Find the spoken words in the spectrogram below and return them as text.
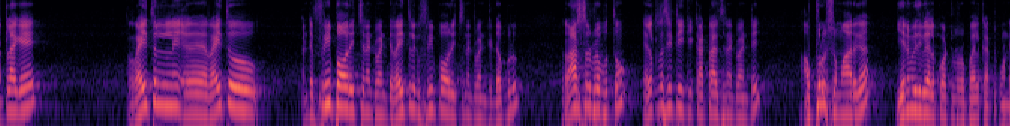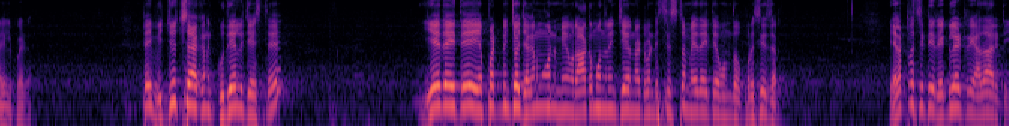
అట్లాగే రైతుల్ని రైతు అంటే ఫ్రీ పవర్ ఇచ్చినటువంటి రైతులకు ఫ్రీ పవర్ ఇచ్చినటువంటి డబ్బులు రాష్ట్ర ప్రభుత్వం ఎలక్ట్రిసిటీకి కట్టాల్సినటువంటి అప్పులు సుమారుగా ఎనిమిది వేల కోట్ల రూపాయలు కట్టకుండా వెళ్ళిపోయాడు. అంటే విద్యుత్ శాఖని కుదేలు చేస్తే ఏదైతే ఎప్పటి నుంచో జగన్మోహన్ మేము రాకముందు నుంచే ఉన్నటువంటి సిస్టమ్ ఏదైతే ఉందో ప్రొసీజర్ ఎలక్ట్రిసిటీ రెగ్యులేటరీ అథారిటీ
